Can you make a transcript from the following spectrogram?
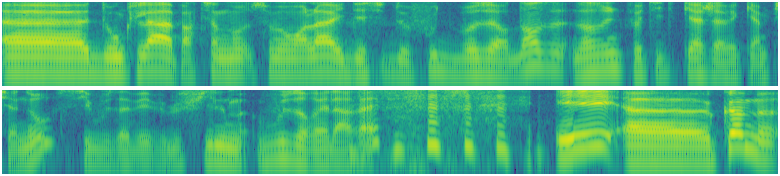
Euh, donc là, à partir de ce moment-là, il décide de foutre Bowser dans, dans une petite cage avec un piano. Si vous avez vu le film, vous aurez la ref. Et euh, comme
